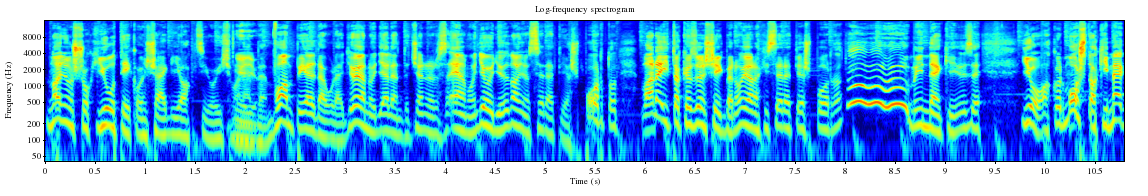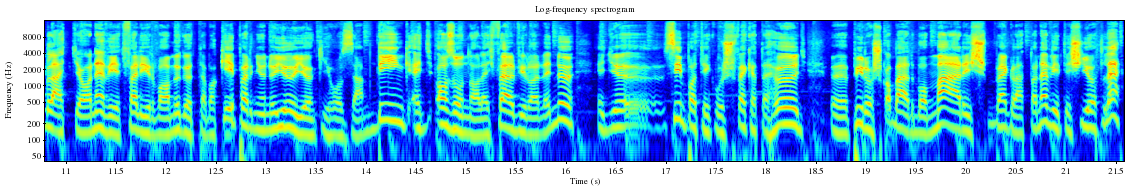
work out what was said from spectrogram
nagyon sok jótékonysági akció is van Így ebben. Van például egy olyan, hogy Ellen DeGeneres elmondja, hogy ő nagyon szereti a sportot. Van-e itt a közönségben olyan, aki szereti a sportot? Uh, mindenki. Jó, akkor most, aki meglátja a nevét felírva a mögöttem a képernyőn, ő jöjjön ki hozzám. Ding, egy azonnal egy felvillan egy nő, egy ö, szimpatikus fekete hölgy, ö, piros kabátban már is meglátta a nevét, és jött le,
